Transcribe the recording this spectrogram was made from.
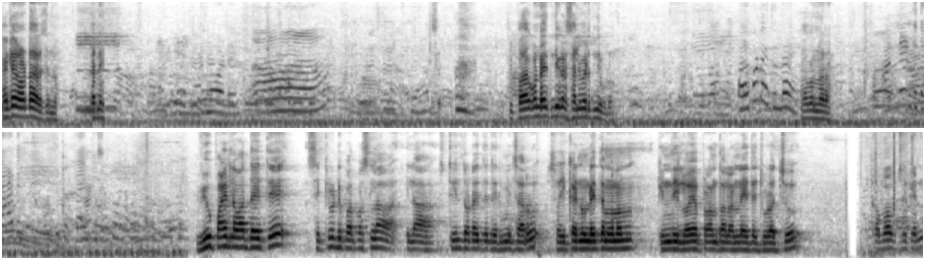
కంటే పడ్డారు చిన్న? కానీ పదకొండు అవుతుంది ఇక్కడ చలి పెడుతుంది ఇప్పుడు. పదకొండున్నర. వ్యూ పాయింట్ల వద్ద అయితే సెక్యూరిటీ పర్పస్లా ఇలా స్టీల్ తోటి అయితే నిర్మించారు. సో ఇక్కడ నుండి అయితే మనం కింది లోయ ప్రాంతాలన్నీ అయితే చూడొచ్చు. కబాబ్ చికెన్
